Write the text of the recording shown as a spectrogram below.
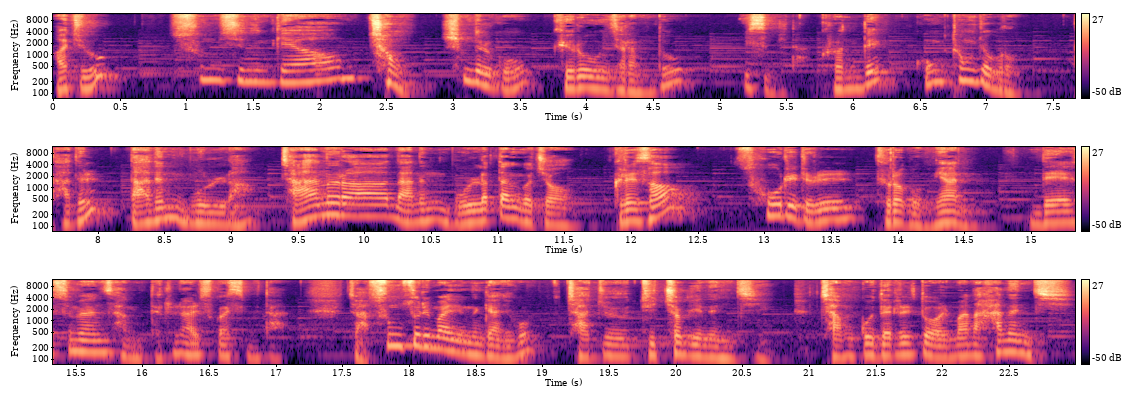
아주 숨 쉬는 게 엄청 힘들고 괴로운 사람도 있습니다. 그런데 공통적으로 다들 나는 몰라. 자느라 나는 몰랐다는 거죠. 그래서 소리를 들어보면 내 수면 상태를 알 수가 있습니다. 자, 숨소리만 있는 게 아니고 자주 뒤척이는지, 잠꼬대를 또 얼마나 하는지,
